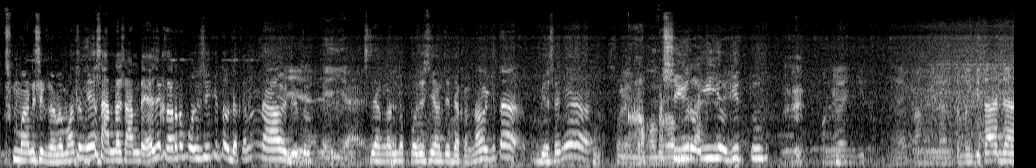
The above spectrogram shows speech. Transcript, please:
cuman segala macam ya santai-santai aja karena posisi kita udah kenal gitu. iya sedangkan untuk posisi yang tidak kenal kita biasanya Sulit apa sih lah. iya gitu. Panggilan kita eh, panggilan teman kita ada.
